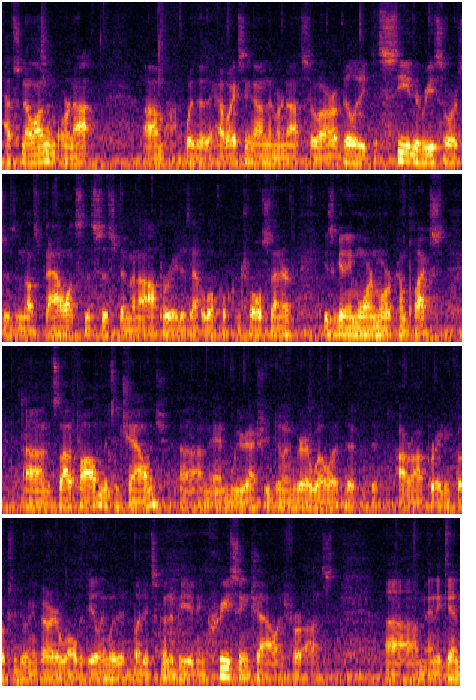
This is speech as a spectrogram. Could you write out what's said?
have snow on them or not, um, whether they have icing on them or not. So our ability to see the resources and thus balance the system and operate as that local control center is getting more and more complex. Um, it's not a problem; it's a challenge, um, and we're actually doing very well. At the, the, our operating folks are doing very well at dealing with it, but it's going to be an increasing challenge for us. Um, and again,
